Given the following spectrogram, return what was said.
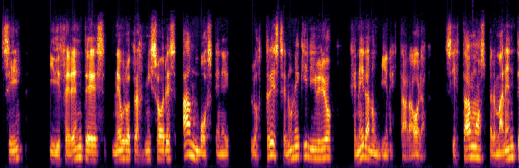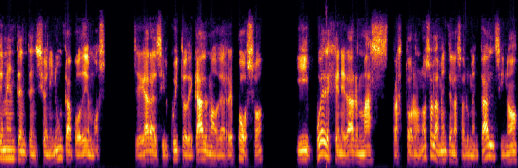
¿sí? Y diferentes neurotransmisores, ambos en los tres en un equilibrio generan un bienestar. Ahora, si estamos permanentemente en tensión y nunca podemos llegar al circuito de calma o de reposo, y puede generar más trastorno, no solamente en la salud mental, sino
